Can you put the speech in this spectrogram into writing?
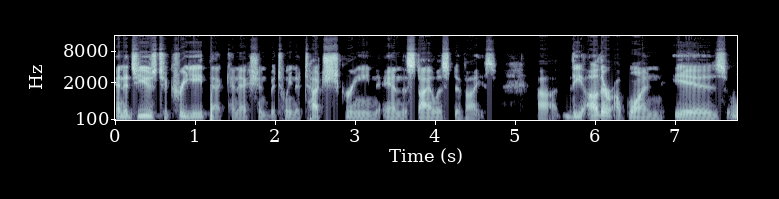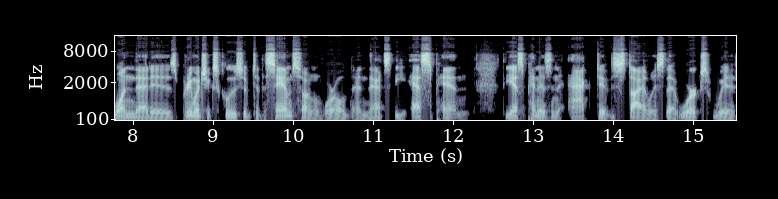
and it's used to create that connection between a touch screen and the stylus device uh, the other one is one that is pretty much exclusive to the Samsung world, and that's the S Pen. The S Pen is an active stylus that works with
